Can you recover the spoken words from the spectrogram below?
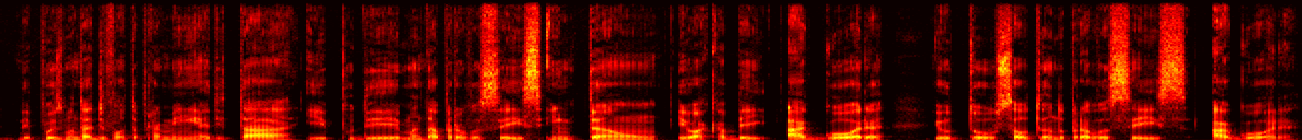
depois mandar de volta para mim, editar e poder mandar para vocês. Então eu acabei agora, eu estou saltando para vocês agora.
